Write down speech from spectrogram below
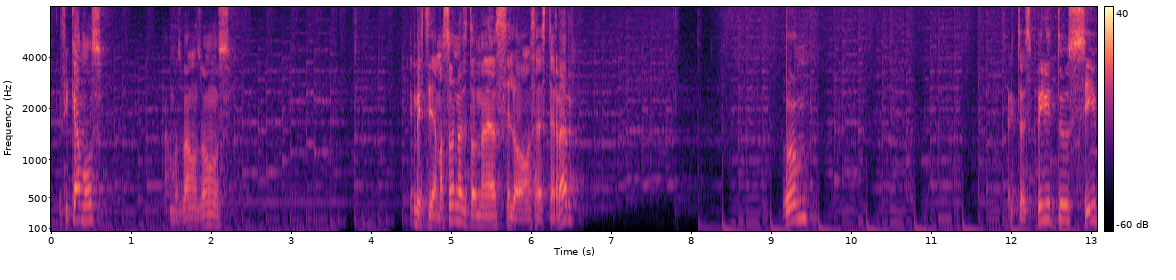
Sacrificamos. Vamos, vamos, vamos. Embestida Amazonas, de todas maneras se lo vamos a desterrar. Boom. Efecto de sí.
